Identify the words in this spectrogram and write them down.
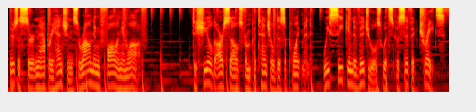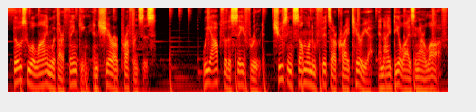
There's a certain apprehension surrounding falling in love. To shield ourselves from potential disappointment, we seek individuals with specific traits, those who align with our thinking and share our preferences. We opt for the safe route, choosing someone who fits our criteria and idealizing our love.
